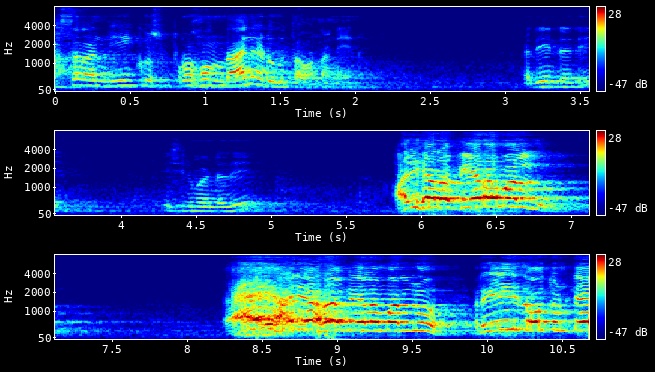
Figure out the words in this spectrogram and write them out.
అసలు నీకు స్పృహ ఉందా అని అడుగుతా ఉన్నా నేను. అదేంటది? ఈ సినిమా అండి అది హరిహర వీరమల్లు. ఏ హరిహర వీరమల్లు రిలీజ్ అవుతుంటే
